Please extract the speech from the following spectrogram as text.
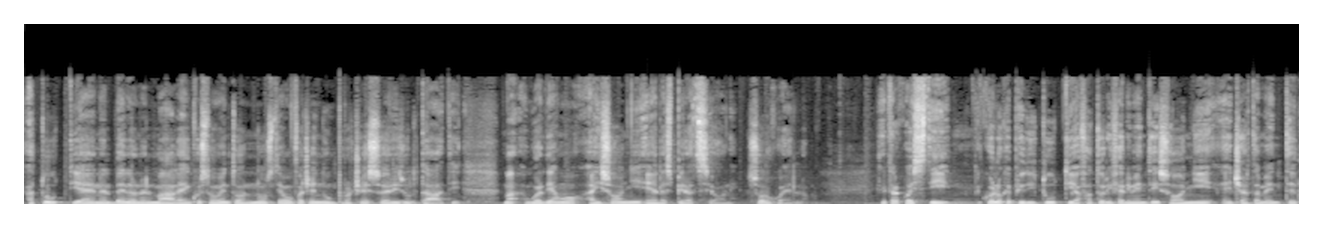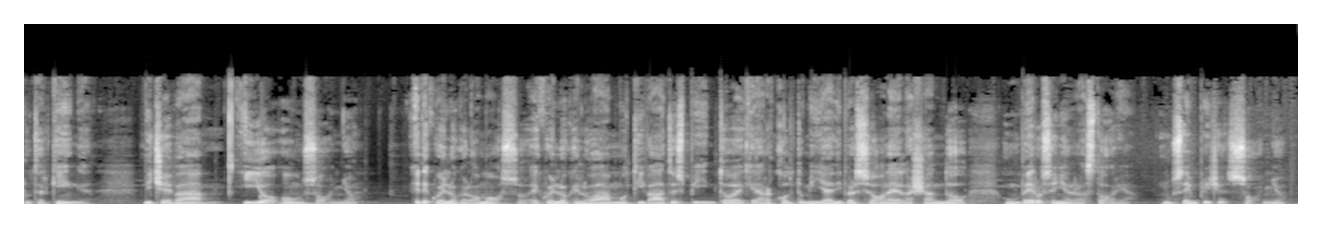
A tutti, eh, nel bene o nel male, in questo momento non stiamo facendo un processo ai risultati, ma guardiamo ai sogni e alle aspirazioni, solo quello. E tra questi, quello che più di tutti ha fatto riferimento ai sogni è certamente Luther King. Diceva, io ho un sogno, ed è quello che lo ha mosso, è quello che lo ha motivato e spinto e che ha raccolto migliaia di persone lasciando un vero segno nella storia, un semplice sogno.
